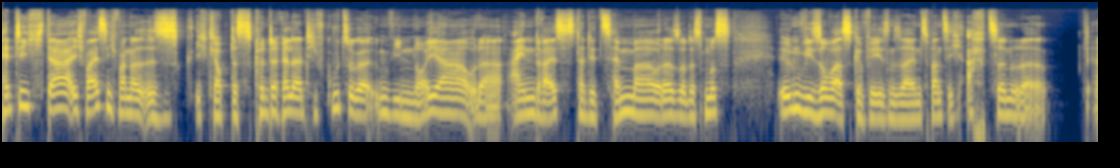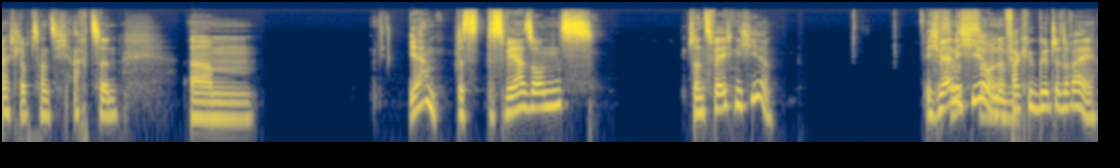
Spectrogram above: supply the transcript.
hätte ich da, ich weiß nicht, wann das ist, ich glaube, das könnte relativ gut sogar irgendwie Neujahr oder 31. Dezember oder so, das muss irgendwie sowas gewesen sein, 2018 oder, ja, ich glaube 2018. Ähm, ja, das, das wäre sonst, sonst wäre ich nicht hier. Ich wäre nicht hier so ohne Fuck You Goethe 3.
